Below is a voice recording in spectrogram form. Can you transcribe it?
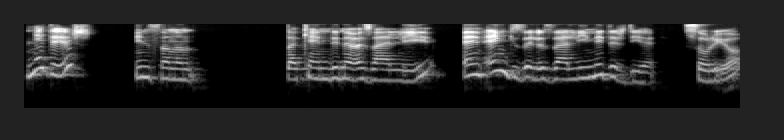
Nedir insanın da kendine özelliği? En, en güzel özelliği nedir diye soruyor.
